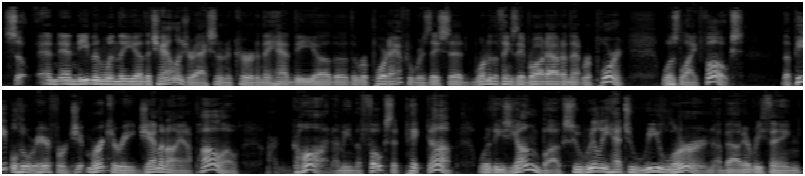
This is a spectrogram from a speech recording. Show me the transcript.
So and, and even when the uh, the Challenger accident occurred and they had the, uh, the the report afterwards, they said one of the things they brought out in that report was like, folks, the people who were here for Mercury, Gemini, and Apollo are gone. I mean, the folks that picked up were these young bucks who really had to relearn about everything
